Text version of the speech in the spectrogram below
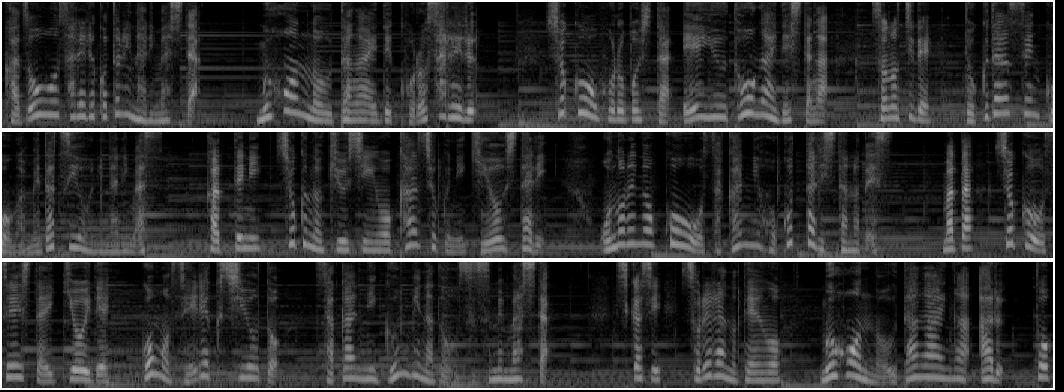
加増をされることになりました。謀反の疑いで殺される。蜀を滅ぼした英雄当該でしたがその地で独断専行が目立つようになります。勝手に蜀の求心を官職に起用したり己の功を盛んに誇ったりしたのです。また蜀を制した勢いで呉も政略しようと盛んに軍備などを進めました。しかしそれらの点を謀反の疑いがあると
